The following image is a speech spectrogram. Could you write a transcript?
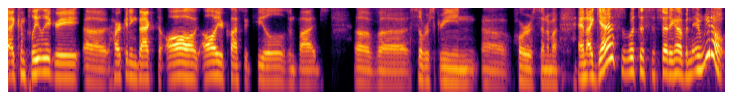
I completely agree. Uh, harkening back to all all your classic feels and vibes of uh, silver screen uh, horror cinema, and I guess what this is setting up, and, and we don't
